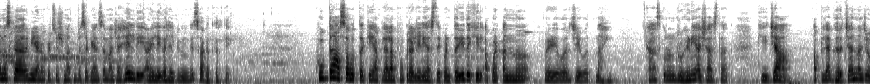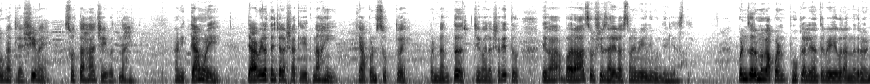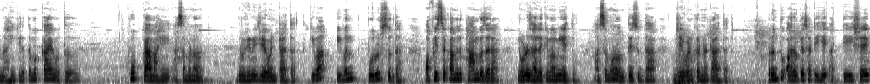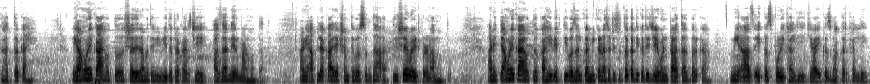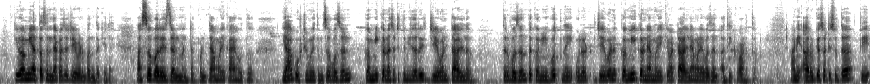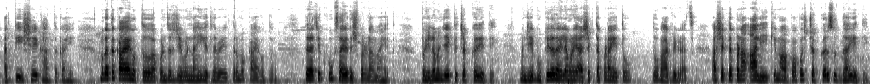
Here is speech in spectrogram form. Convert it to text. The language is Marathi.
नमस्कार मी ॲडव्होकेट सुषमा तुमच्या सगळ्यांचं माझ्या हेल्दी आणि लिगल हेल्पिंगमध्ये स्वागत करते. खूपदा असं होतं की आपल्याला भूक लागलेली असते पण तरी देखील आपण अन्न वेळेवर जेवत नाही. खास करून गृहिणी अशा असतात की ज्या आपल्या घरच्यांना जेव घातल्याशिवाय स्वतः जेवत नाहीत. आणि त्यामुळे त्यावेळेला त्यांच्या लक्षात येत नाही की आपण चुकतो आहे पण नंतर जेव्हा लक्षात येतं तेव्हा बराच उशीर झालेला असतो आणि वेळ निघून गेलेली असते. पण जर मग आपण भूक लागल्यानंतर वेळेवर अन्नग्रहण नाही केलं तर मग काय होतं? खूप काम आहे असं म्हणत गृहिणी जेवण टाळतात किंवा इवन पुरुषसुद्धा ऑफिसचं काम झालं थांब ग जरा एवढं झालं की मग मी येतो. असं म्हणून ते सुद्धा जेवण करणं टाळतात. परंतु आरोग्यासाठी हे अतिशय घातक आहे. यामुळे काय होतं? शरीरामध्ये विविध प्रकारचे आजार निर्माण होतात. आणि आपल्या कार्यक्षमतेवर सुद्धा अतिशय वाईट परिणाम होतो. आणि त्यामुळे काय होतं काही व्यक्ती वजन कमी करण्यासाठी सुद्धा कधी कधी जेवण टाळतात बरं का. मी आज एकच पोळी खाल्ली किंवा एकच भाकर खाल्ली किंवा मी आता संध्याकाळचं जेवण बंद केलं आहे असं बरेच जण म्हणतात. पण त्यामुळे काय होतं या गोष्टीमुळे तुमचं वजन कमी करण्यासाठी तुम्ही जरी जेवण टाळलं तर वजन तर कमी होत नाही. उलट जेवण कमी करण्यामुळे किंवा टाळण्यामुळे वजन अधिक वाढतं. आणि आरोग्यासाठी सुद्धा ते अतिशय घातक आहे. मग आता काय होतं? आपण जर जेवण नाही घेतलं वेळेत तर मग काय होतं? तर याचे खूप सारे दुष्परिणाम आहेत. पहिलं म्हणजे एक तर चक्कर येते. म्हणजे भुकेलं राहिल्यामुळे अशक्तपणा येतो तो भाग वेगळाच. अशक्तपणा आली की मग आपोआपच चक्करसुद्धा येते.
